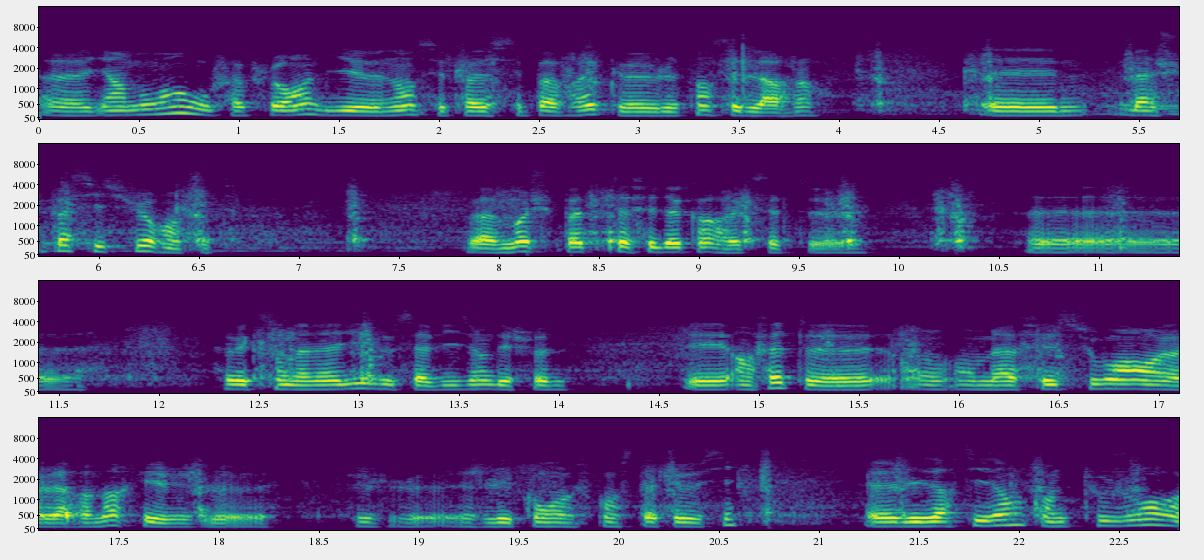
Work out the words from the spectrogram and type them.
euh, il y a un moment où Fab Florent dit euh, non, c'est pas, c'est pas vrai que le temps c'est de l'argent. Et bah, je suis pas si sûr en fait. Bah, moi, je suis pas tout à fait d'accord avec cette, euh, avec son analyse ou sa vision des choses. Et en fait, on, on m'a fait souvent la remarque et je le, je, l'ai constaté aussi. les artisans comptent toujours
